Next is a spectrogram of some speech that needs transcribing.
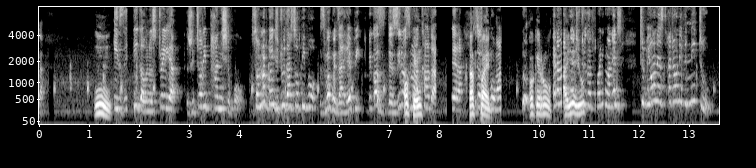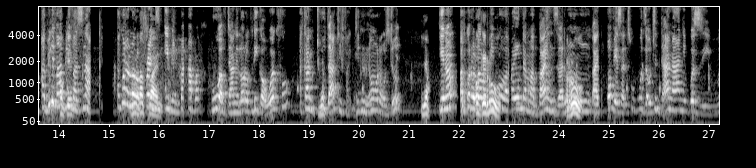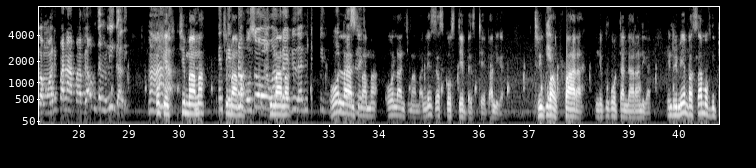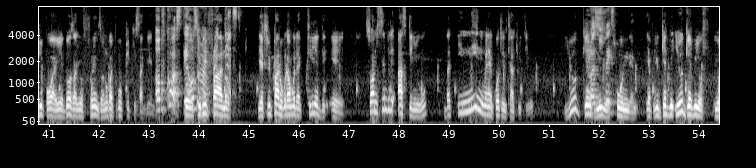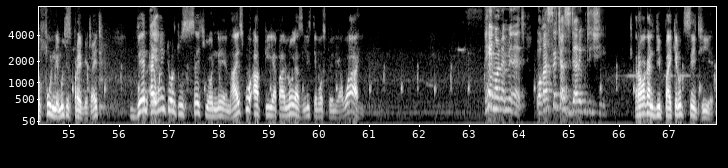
Mm, is illegal in Australia, zvitori punishable. So I'm not going to do that so people, Zimbabweans are happy because the zero Okay. account are better. That's fine. people want- okay, Ru, And I'm not hear going to you. do that for anyone. And to be honest, I don't even need to. I believe I Okay. believe us now. I've got a No, lot of friends, fine. even who have done a lot of legal work for. I can't do Yep. that if I didn't know what I was doing. Yep. You know, I've got a lot Okay, of people vakaenda mabinds vari Ru. mu- vari obvious handisi kukuudza kuti ndanani because uh, vamwe vari panapa I've helped them legally Okay, Chimama, and Chimama, trouble. so why would I Chimama. Hold on? Chimama, hold on, Chimama. Let's just go step by step. Andika. Tiri kuvafara nekungotandara andika. And remember, some of the people who are here, those are your friends vanonga tikupikisa again. of course they're So, also my tiri friend pano. yes Yeah, tiri pano kuda ngoda clear the air. So I'm simply asking you that inini when I got in touch with you, you gave me your full name. Yep, you gave me you gave me your your full name, which is private, right? Then I went on to search your name. High school up here, pa lawyers list of Australia. Why? hang on a minute wakasecha zita rekuti chii Rawakandipa, I cannot say it here.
